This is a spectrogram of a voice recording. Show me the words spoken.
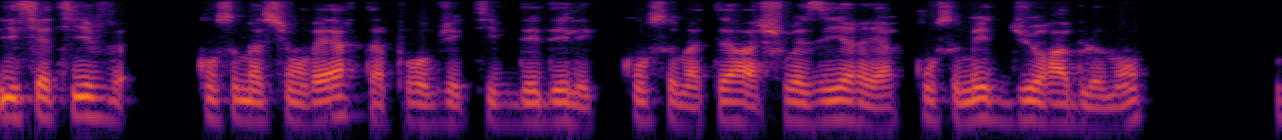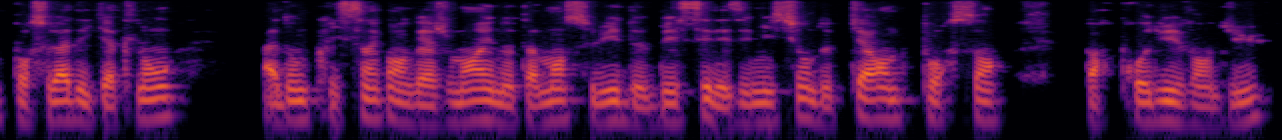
L'initiative Consommation verte a pour objectif d'aider les consommateurs à choisir et à consommer durablement. Pour cela, Decathlon a donc pris cinq engagements et notamment celui de baisser les émissions de 40% par produit vendu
